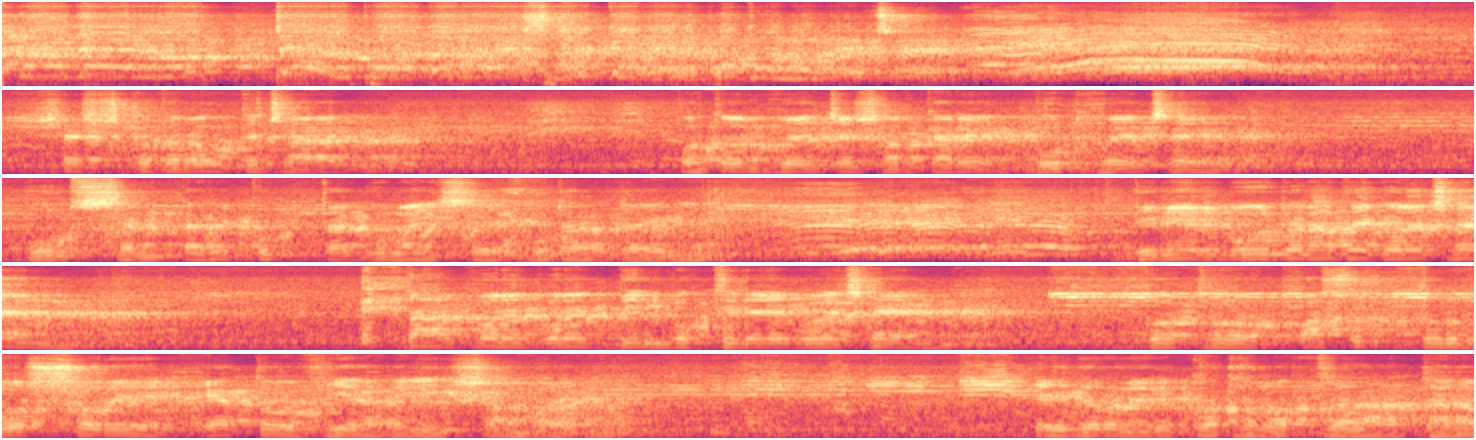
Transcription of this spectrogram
আমাদের রক্তের বদলে সরকারের পতন হয়েছে। শেষ কথা বলতে চাই পতন হয়েছে সরকারের বুট হয়েছে। বুট সেন্টারে কুত্তা ঘুমাইছে বুটার যায়নি দিনের বুট রাতে করেছেন, তারপরে পরের দিন বক্তৃতায় বলেছেন, গত পঁচাত্তর বৎসরে এত ফিয়ার ইলেকশন হয়নি। এই ধরনের কথাবার্তা যারা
